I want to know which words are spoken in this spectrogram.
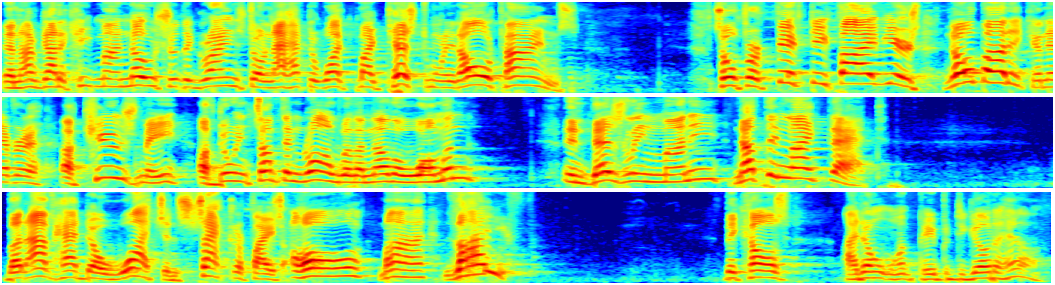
And I've got to keep my nose to the grindstone. I have to watch my testimony at all times. So for 55 years, nobody can ever accuse me of doing something wrong with another woman, embezzling money, nothing like that. But I've had to watch and sacrifice all my life because I don't want people to go to hell.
